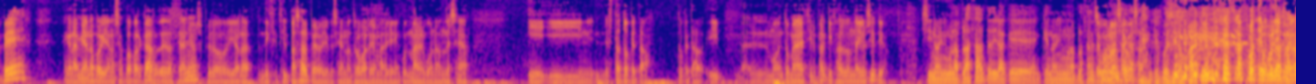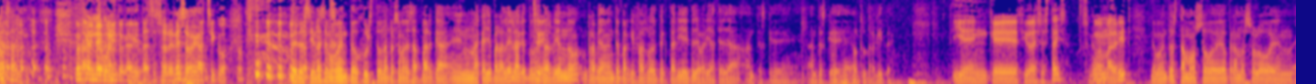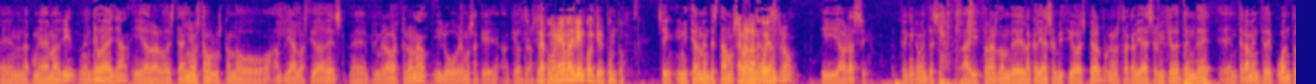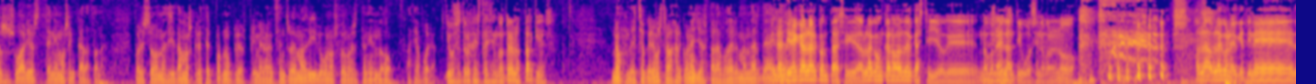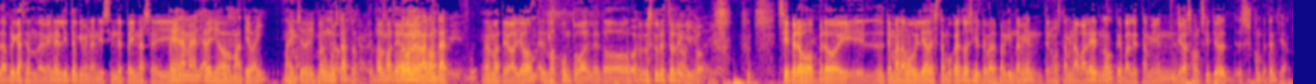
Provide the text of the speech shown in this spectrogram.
en Gran Vía no, porque ya no se puede aparcar desde hace años, pero y ahora es difícil pasar, pero yo que sé, en otro barrio de Madrid, en Guzmán el Bueno, donde sea. Y, y está topetado, topetado. Y el momento me va a decir Parkifast dónde hay un sitio. Si no hay ninguna plaza, te dirá que, que no hay ninguna plaza en Que te ese vuelvas momento, a casa. que puedes ir a un parking. Transporte o te vuelvas público, a ¿no? casa. Coge el es metro. bonito que alguien te asesore en eso, venga, chico. Pero si en ese momento justo una persona desaparca en una calle paralela que tú no Sí. estás viendo, rápidamente Parkifast lo detectaría y te llevaría hacia allá antes que, antes que otro te la quite. ¿Y en qué ciudades estáis? Supongo en En- Madrid. De momento estamos eh, operando solo en, en la Comunidad de Madrid, en toda ella, y a lo largo de este año estamos buscando ampliar las ciudades, eh, primero a Barcelona y luego veremos a qué, a qué otras. La Comunidad de Madrid en cualquier punto. Sí, inicialmente estábamos O sea, en solo en el centro y ahora sí. Técnicamente sí. Hay zonas donde la calidad de servicio es peor porque nuestra calidad de servicio depende eh, enteramente de cuántos usuarios tenemos en cada zona. Por eso necesitamos crecer por núcleos. Primero en el centro de Madrid y luego nos fuimos extendiendo hacia afuera. ¿Y vosotros qué estáis? ¿En contra de los parkings? No, de hecho queremos trabajar con ellos para poder mandarte a Mira, ellos. tiene que hablar con Tasi. Habla con Cánovas del Castillo, que no con el es. antiguo, sino con el nuevo. habla, habla con él, que tiene la aplicación donde viene el Little que viene ni sin despeinarse. Y... También ha venido Mateo ahí. Me ha Y dicho Ma- que un gustazo. ¿Qué tal, Mateo? Luego lo va a contar. El Mateo, yo el más puntual de todo, el- de todo el equipo. Sí, pero, pero y el, tema de la movilidad está en boca de todos y el tema del parking también. Tenemos también a Ballet, ¿no? Que Ballet también llegas a un sitio, eso es competencia.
